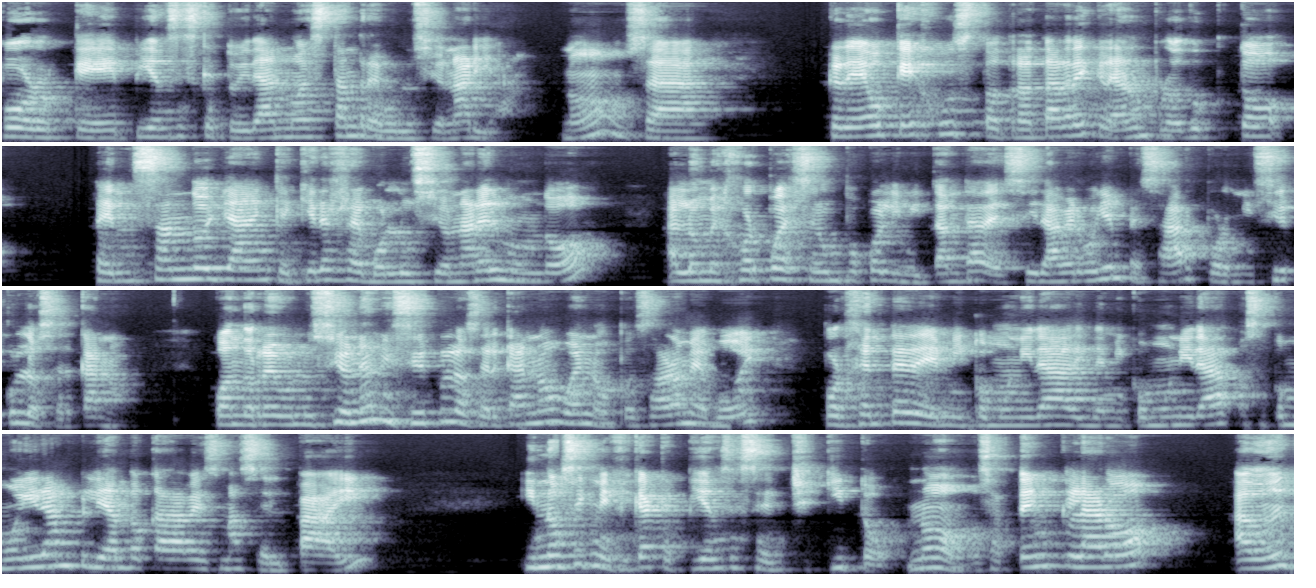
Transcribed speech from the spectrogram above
porque pienses que tu idea no es tan revolucionaria, ¿no? O sea, creo que justo tratar de crear un producto pensando ya en que quieres revolucionar el mundo, a lo mejor puede ser un poco limitante a decir, a ver, voy a empezar por mi círculo cercano. Cuando revolucione mi círculo cercano, bueno, pues ahora me voy por gente de mi comunidad y de mi comunidad, o sea, como ir ampliando cada vez más el pie. Y no significa que pienses en chiquito, no, o sea, ten claro a dónde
